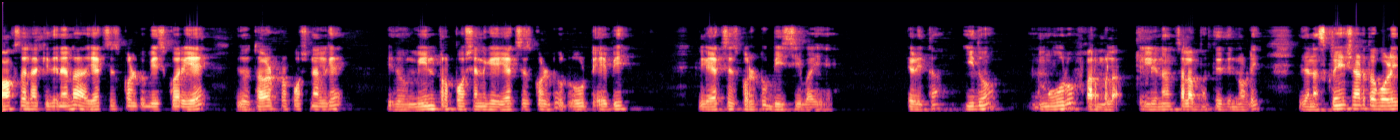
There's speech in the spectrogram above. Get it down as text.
ಬಾಕ್ಸಲ್ಲಿ ಹಾಕಿದ್ದೀನಲ್ಲ X is equal to B square A ಇದು ಥರ್ಡ್ ಪ್ರಪೋರ್ಷನಲ್ಗೆ ಇದು ಮೀನ್ ಪ್ರಪೋರ್ಷನ್ಗೆ X is equal to root A B ಇಲ್ಲಿ X is equal to B C by A ತಿಳಿತಾ? ಇದು ಮೂರು ಫಾರ್ಮುಲಾ ಇಲ್ಲಿ ಇನ್ನೊಂದು ಸಲ ಬರ್ತಿದ್ದೀನಿ ನೋಡಿ. ಇದನ್ನು ಸ್ಕ್ರೀನ್ಶಾಟ್ ತೊಗೊಳ್ಳಿ.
